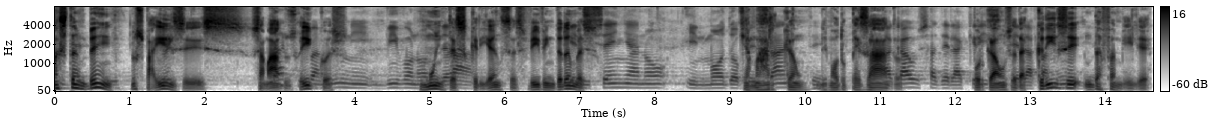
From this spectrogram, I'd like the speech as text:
Mas também nos países chamados ricos, muitas crianças vivem dramas que a marcam de modo pesado por causa da crise da família,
